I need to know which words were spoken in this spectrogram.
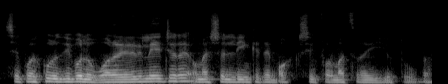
Se qualcuno di voi lo vuole rileggere ho messo il link nel box informazione di YouTube.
